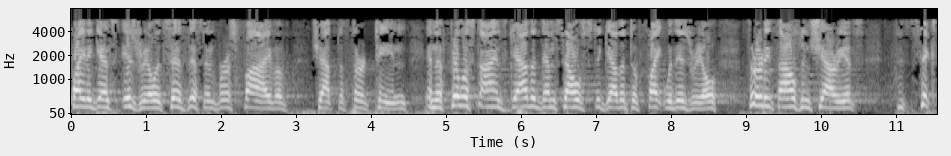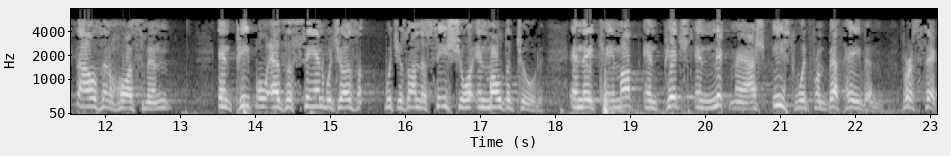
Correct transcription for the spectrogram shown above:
fight against Israel, it says this in verse 5 of chapter 13, and the Philistines gathered themselves together to fight with Israel, 30,000 chariots, 6,000 horsemen, and people as the sand which was which is on the seashore in multitude. And they came up and pitched in Michmash eastward from Bethaven. Verse 6.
